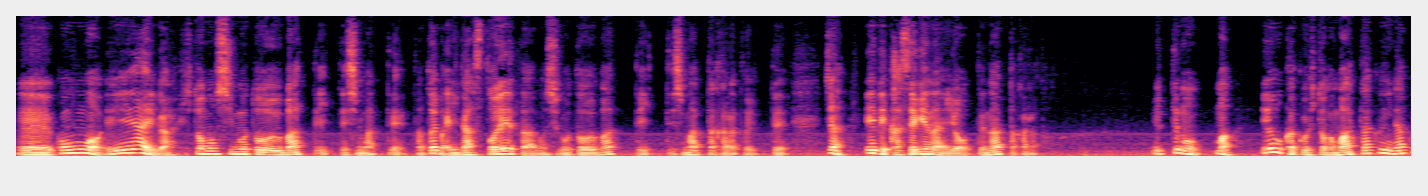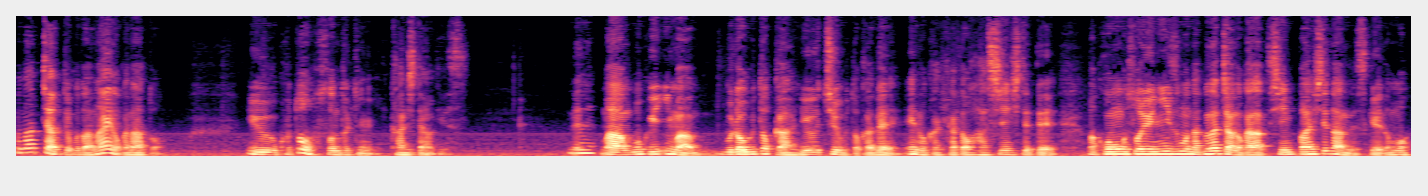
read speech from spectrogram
えー今後 AI が人の仕事を奪っていってしまって例えばイラストレーターの仕事を奪っていってしまったからといってじゃあ絵で稼げないよってなったからと。言ってもまあ絵を描く人が全くいなくなっちゃうってことはないのかなと。いうことをその時に感じたわけですでね、まあ僕今ブログとか YouTube とかで絵の描き方を発信してて、まあ、今後そういうニーズもなくなっちゃうのかなって心配してたんですけれども、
